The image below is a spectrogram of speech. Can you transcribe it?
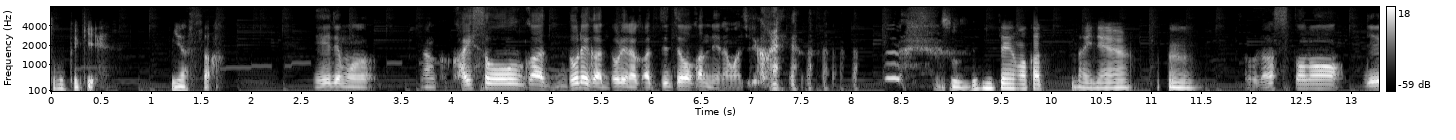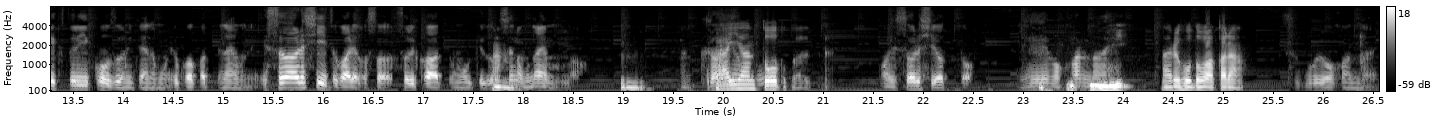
倒的。見やすさ。えー、でも、なんか階層がどれがどれだか全然わかんねえな、マジでこれ。そう、全然わかんないね。うん。ラストのディレクトリー構造みたいなのもよくわかってないもんね。SRC とかあればさ、それかって思うけど、うんそういうのもないもんな。うん。何ククライアントとか、あ、SRC あった。えー、わかんない。なるほどわからん。すごいわかんない。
